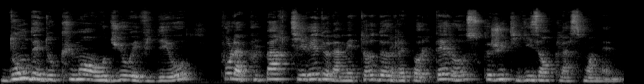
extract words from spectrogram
dont des documents audio et vidéo, pour la plupart tirés de la méthode Reporteros que j'utilise en classe moi-même.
